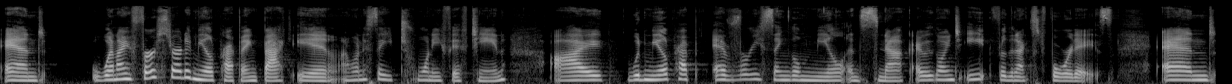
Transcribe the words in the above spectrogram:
And when I first started meal prepping back in, I want to say 2015, I would meal prep every single meal and snack I was going to eat for the next four days. And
